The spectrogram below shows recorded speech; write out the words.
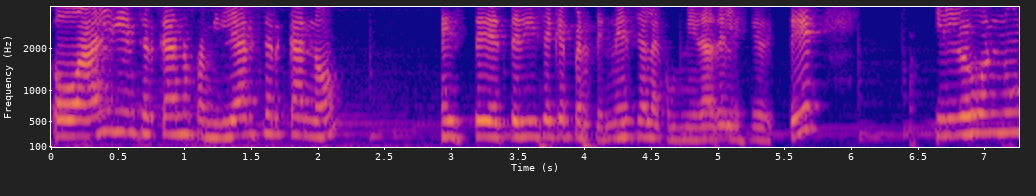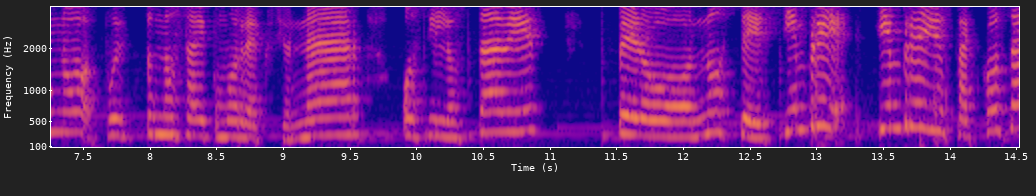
o alguien cercano, familiar cercano, este, te dice que pertenece a la comunidad LGBT y luego uno pues no sabe cómo reaccionar o si lo sabes, pero no sé, siempre, siempre hay esta cosa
